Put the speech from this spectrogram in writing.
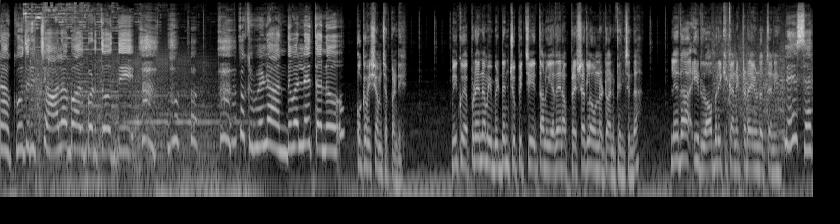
నా కూతురు చాలా బాధపడుతోంది. ఒకవేళ అందువల్లే తను ఒక విషయం చెప్పండి. మీకు ఎప్పుడైనా మీ బిడ్డను చూపించి తను ఏదైనా ప్రెషర్లో ఉన్నట్టు అనిపించిందా? లేదా ఈ రాబరీకి కనెక్టెడ్ అయి ఉండొచ్చని? లేదు సార్.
